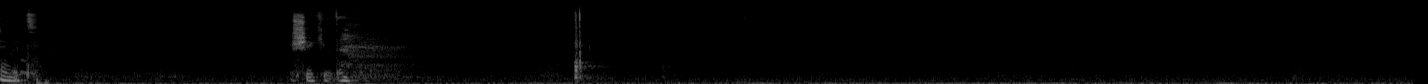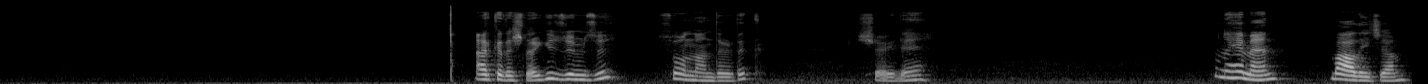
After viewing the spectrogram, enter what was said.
Evet. Bu şekilde. Arkadaşlar yüzüğümüzü sonlandırdık. Şöyle. Bunu hemen bağlayacağım.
